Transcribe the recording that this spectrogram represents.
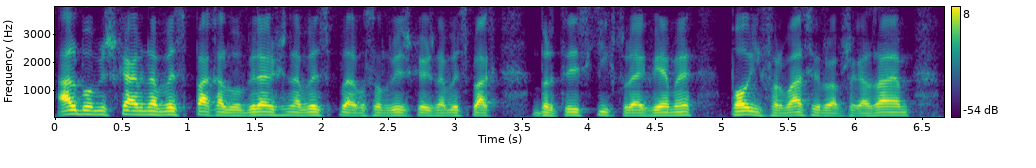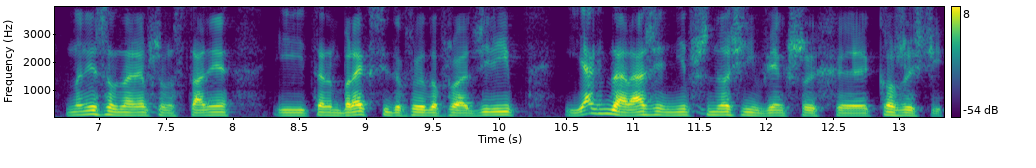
albo mieszkają na wyspach, albo wybierają się na wyspy, albo są odwiedzić na wyspach brytyjskich, które jak wiemy, po informacji, którą przekazałem, no nie są w najlepszym stanie i ten Brexit, do którego doprowadzili, jak na razie nie przynosi im większych e, korzyści.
